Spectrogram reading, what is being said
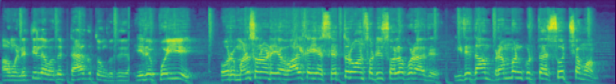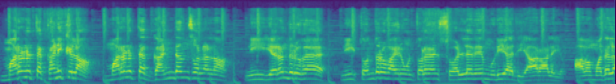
அவங்க நெத்தியில் வந்து டேக் தொங்குது. இது பொய். ஒரு மனுஷனுடைய வாழ்க்கையை செத்துருவான்னு சொல்லி சொல்லக்கூடாது. இதுதான் பிரம்மன் கொடுத்த சூட்சமம். மரணத்தை கணிக்கலாம். மரணத்தை கண்டம் சொல்லலாம். நீ இறந்துருவ நீ தொந்தரவாயிரும் தொலைவன்னு சொல்லவே முடியாது யாராலையும். அவன் முதல்ல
